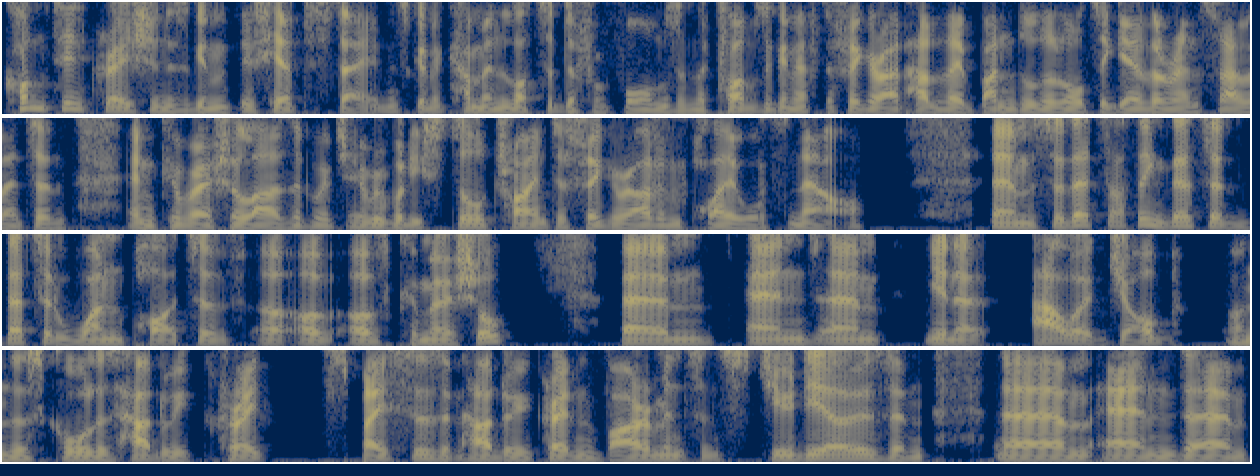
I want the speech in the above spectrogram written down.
content creation is going is here to stay, and it's going to come in lots of different forms. And the clubs are going to have to figure out how do they bundle it all together and sell it and and commercialize it, which everybody's still trying to figure out and play with now. Um, so that's I think that's a that's at one part of uh, of, of commercial, um, and um, you know our job on this call is how do we create spaces and how do we create environments and studios and um, and um,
